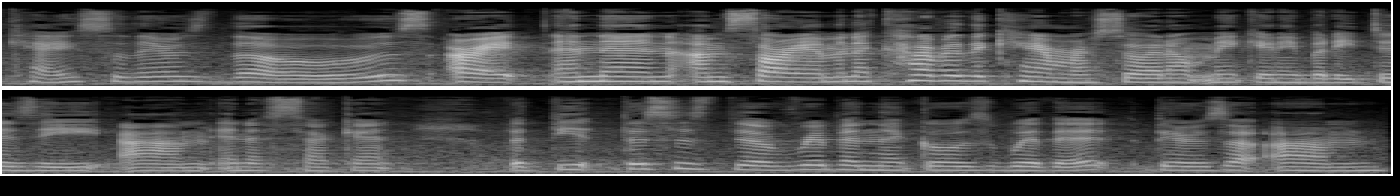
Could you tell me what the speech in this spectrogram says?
Okay, so there's those. All right, and then I'm sorry, I'm going to cover the camera so I don't make anybody dizzy um, in a second. But the, this is the ribbon that goes with it. There's a, um,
